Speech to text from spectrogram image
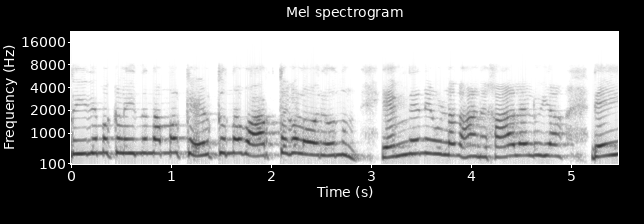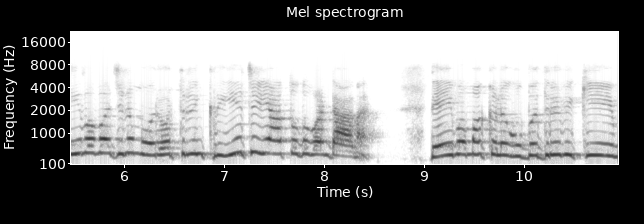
പ്രീതിമക്കളെ ഇന്ന് നമ്മൾ കേൾക്കുന്ന വാർത്തകൾ ഓരോന്നും എങ്ങനെയുള്ളതാണ്? ഹാലലുയ. ദൈവവചനം ഓരോരുത്തരും ക്രിയ ചെയ്യാത്തത് കൊണ്ടാണ്. ദൈവമക്കളെ ഉപദ്രവിക്കുകയും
